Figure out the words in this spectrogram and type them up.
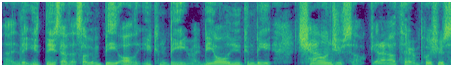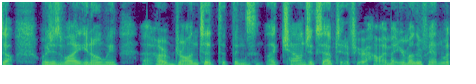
uh, that you, they used to have that slogan, be all that you can be, right? Be all you can be, challenge yourself, get out there and push yourself, which is why, you know, we uh, are drawn to, to things like challenge accepted. If you're a How I Met Your Mother fan, well,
